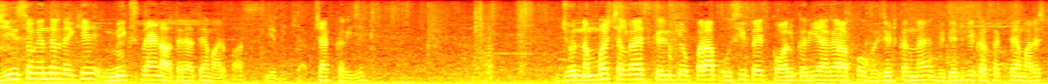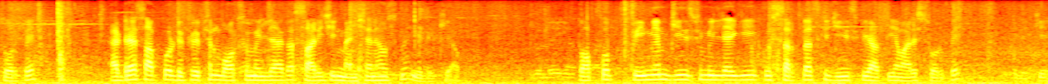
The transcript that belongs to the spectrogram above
जीन्सों के अंदर देखिए मिक्स ब्रांड आते रहते हैं हमारे पास। ये देखिए, आप चेक करिए। जो नंबर चल रहा है स्क्रीन के ऊपर, आप उसी पे कॉल करिए। अगर आपको विज़िट करना है विज़िट भी कर सकते हैं हमारे स्टोर पे। एड्रेस आपको डिस्क्रिप्शन बॉक्स में मिल जाएगा। सारी चीज़ मेंशन है उसमें, ये देखिए आप। तो आपको प्रीमियम जीन्स भी मिल जाएगी। कुछ सरप्लस की जीन्स भी आती है हमारे स्टोर पर देखिए,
